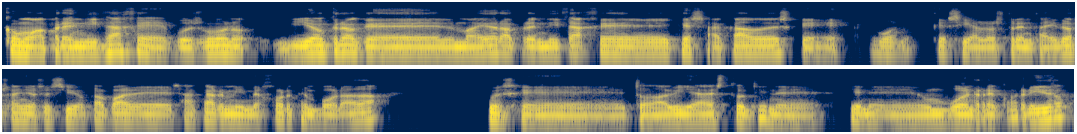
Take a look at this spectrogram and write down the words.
como aprendizaje, pues bueno, yo creo que el mayor aprendizaje que he sacado es que, bueno, que si a los 32 años he sido capaz de sacar mi mejor temporada, pues que todavía esto tiene, tiene un buen recorrido.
